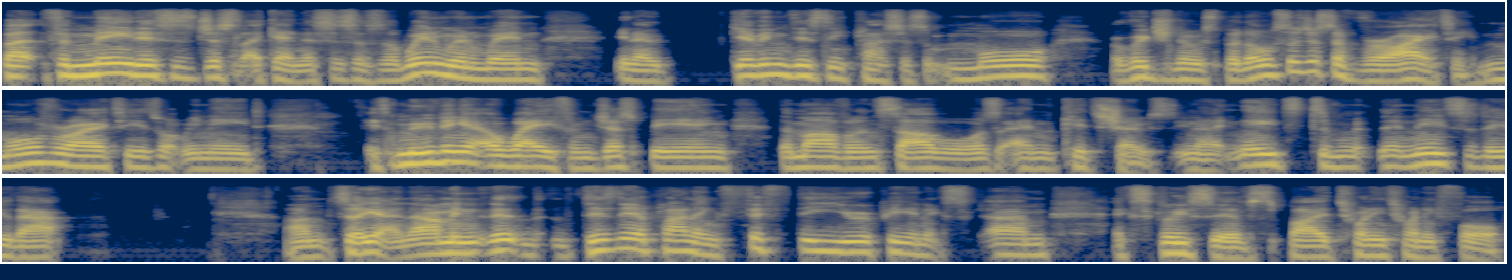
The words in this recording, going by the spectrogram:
But for me, this is just again, this is just a win-win-win. You know, giving Disney Plus just more originals, but also just a variety. More variety is what we need. It's moving it away from just being the Marvel and Star Wars and kids shows. You know, it needs to it needs to do that. Um, so yeah, I mean, Disney are planning 50 European ex, um, exclusives by 2024.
